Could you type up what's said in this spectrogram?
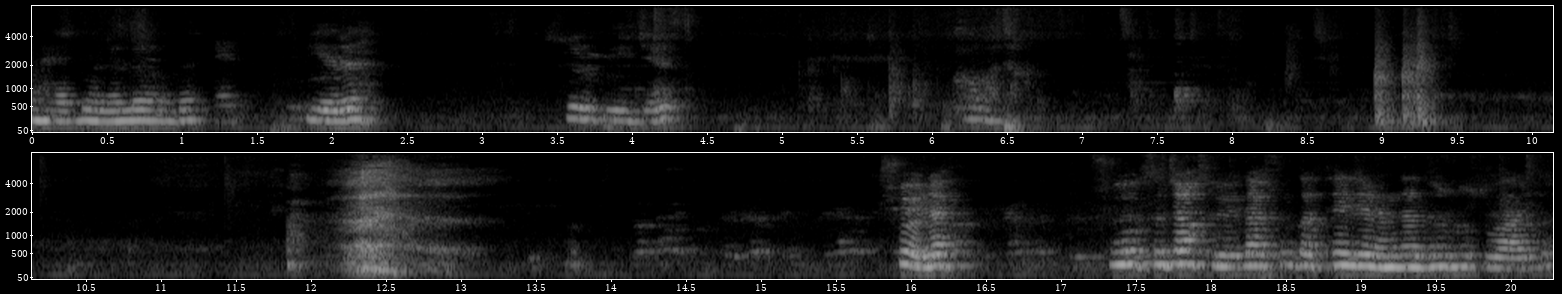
Ama böyle leğende bir yere sürükleyeceğiz. Kalacak. Şöyle şu sıcak suyu da şurada tenceremde tuzlu su vardı.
